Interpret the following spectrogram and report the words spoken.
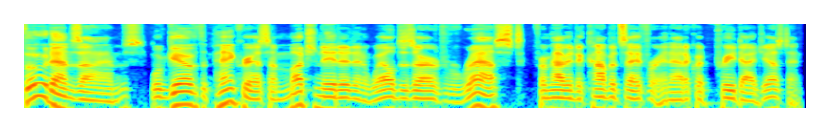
Food enzymes will give the pancreas a much needed and well deserved rest from having to compensate for inadequate pre-digesting.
